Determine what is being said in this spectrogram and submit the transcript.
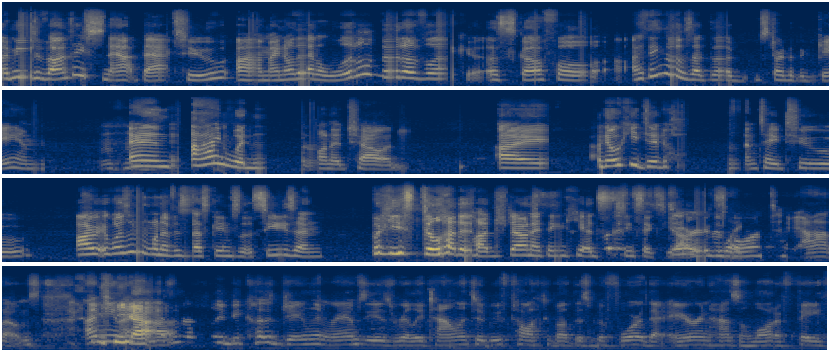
I mean, Davante snapped back too. Um, I know they had a little bit of like a scuffle. I think it was at the start of the game, Mhm. and I wouldn't want to challenge. I I know he did hold Davante to. I, it wasn't one of his best games of the season, but he still had a touchdown. I think he had But it's 66 still yards. Like, Adams. I mean, Yeah. think especially because Jalen Ramsey is really talented. We've talked about this before that Aaron has a lot of faith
